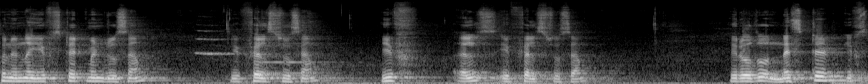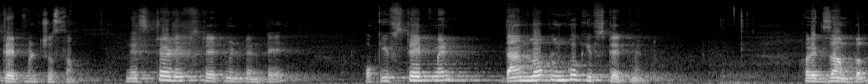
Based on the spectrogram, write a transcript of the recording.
సో నిన్న ఇఫ్ స్టేట్మెంట్ చూసాం ఇఫ్ ఎల్స్ చూసాం ఇఫ్ ఎల్స్ ఇఫ్ ఎల్స్ చూసాం. ఈరోజు నెస్టెడ్ ఇఫ్ స్టేట్మెంట్ చూస్తాం. నెస్టెడ్ ఇఫ్ స్టేట్మెంట్ అంటే ఒక ఇఫ్ స్టేట్మెంట్ దాని లోపల ఇంకొక if statement for example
